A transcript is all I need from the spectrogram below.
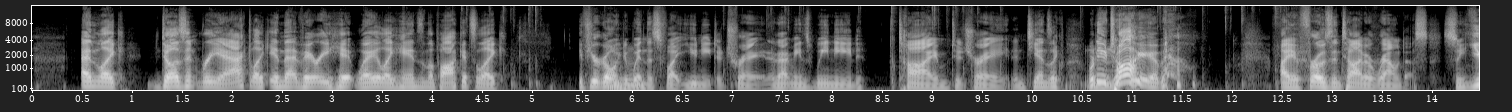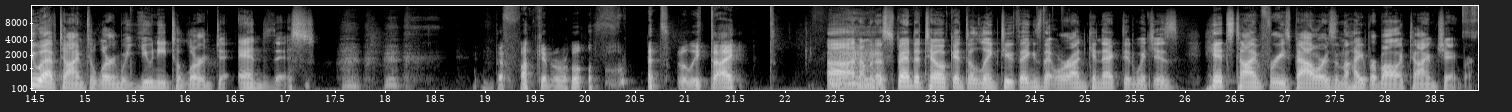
and like doesn't react like in that very hit way, like hands in the pockets, like if you're going Mhm. to win this fight, you need to train. And that means we need time to train. And Tien's like, What are you Mhm. talking about? I have frozen time around us. So you have time to learn what you need to learn to end this. The fucking rules. That's really tight. Uh, and I'm going to spend a token to link two things that were unconnected, which is hits time freeze powers in the hyperbolic time chamber.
